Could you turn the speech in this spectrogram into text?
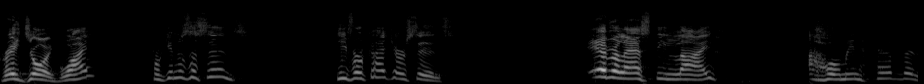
Great joy. Why? Forgiveness of sins. He forgot your sins. Everlasting life, a home in heaven.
